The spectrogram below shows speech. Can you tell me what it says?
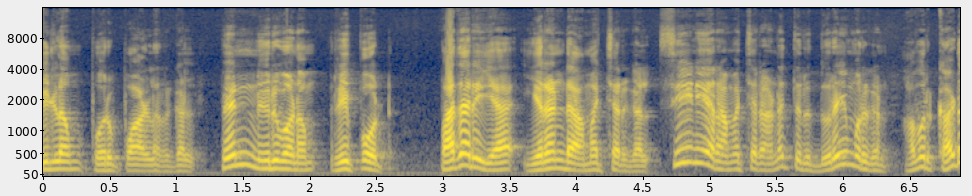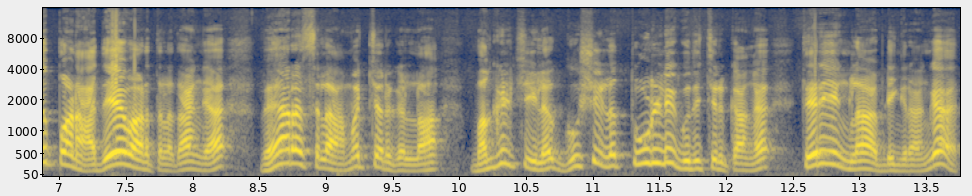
இளம் பொறுப்பாளர்கள். பெண் நிறுவனம் ரிப்போர்ட். பதறிய இரண்டு அமைச்சர்கள். சீனியர் அமைச்சரான திரு. துரைமுருகன் அவர் கடுப்பான அதே வாரத்தில் தாங்க வேற சில அமைச்சர்கள்லாம் மகிழ்ச்சியில் குஷியில் துள்ளி குதிச்சிருக்காங்க. தெரியுங்களா? அப்படிங்கிறாங்க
